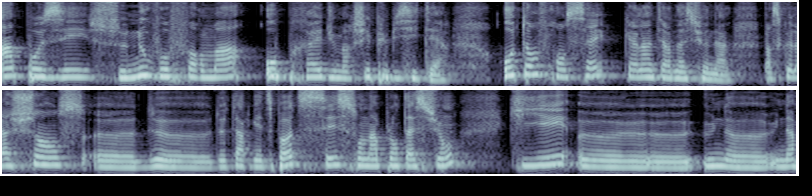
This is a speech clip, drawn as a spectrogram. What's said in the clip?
imposer ce nouveau format auprès du marché publicitaire, autant français qu'à l'international. Parce que la chance euh, de, de, Target Spot, c'est son implantation qui est euh, une, une,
